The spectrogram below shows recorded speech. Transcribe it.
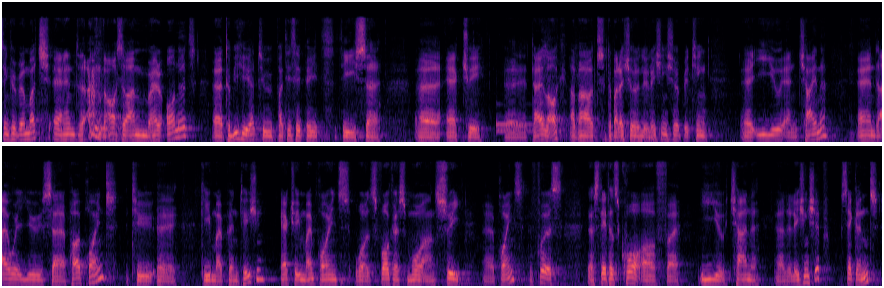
Thank you very much. And uh, also, I'm very honored uh, to be here to participate this uh, uh actually uh, dialogue about the bilateral relationship between uh, EU and China. And I will use PowerPoint to give my presentation. Actually, my points was focused more on three points. The first, the status quo of EU-China relationship. Second,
